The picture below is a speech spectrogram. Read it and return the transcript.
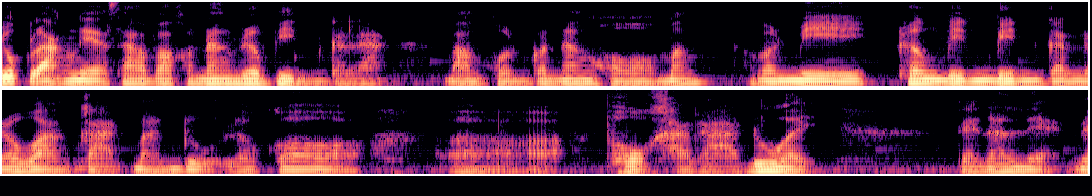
ยุคหลังเนี่ยทราบว่าเขานั่งเรือบินกันละบางคนก็นั่งฮอมั้งมันมีเครื่องบินบินกันระหว่างกาดมันดุแล้วก็โพคาราด้วย แต่นั่นแหละใน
